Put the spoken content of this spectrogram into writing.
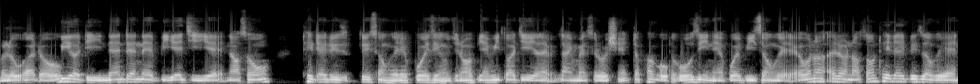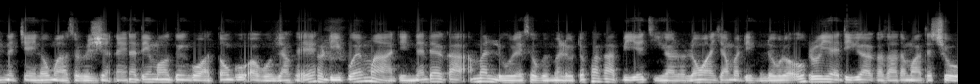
မလိုအပ်တော့ဘူးပြီးတော့ဒီ Nantes နဲ့ PSG ရဲ့နောက်ဆုံး ထိတဲ့တွေ့ဆုံခဲ့တဲ့ပွဲစဉ်ကိုကျွန်တော်ပြန်ပြီးတော့ကြည့်လိုက်မယ်ဆိုလို့ရှိရင်တစ်ဖက်ကိုတကိုးစီနဲ့ပွဲပြီးဆုံးခဲ့တယ်ဘောနော်အဲ့တော့နောက်ဆုံးထိတဲ့တွေ့ဆုံခဲ့တဲ့နှစ်ကြိမ်လုံးမှာဆိုလို့ရှိရင်လည်းနှစ်တင်းပေါင်းသွင်းကိုက3ကိုအောက်ကိုရောက်ခဲ့တယ်အဲ့တော့ဒီပွဲမှာဒီနက်တက်ကအမှတ်လူတယ်ဆိုပေမဲ့လို့တစ်ဖက်က PSG ကတော့လုံးဝရမှတ်တည်မလို့တော့ဘူးသူတို့ရဲ့အဓိကကစားသမားတချို့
